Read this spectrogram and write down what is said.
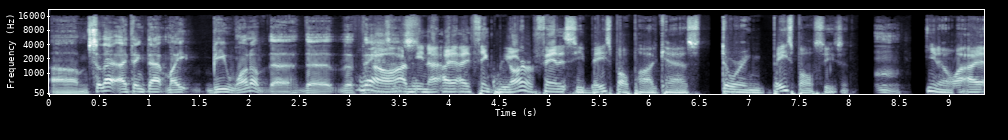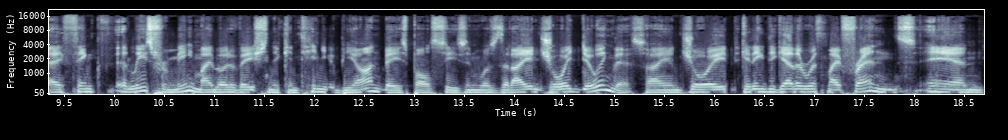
Um, so that I think that might be one of the the the things. Well, is, I mean, I, I, think we are a fantasy baseball podcast during baseball season. Mm you know, I, I, think, at least for me, my motivation to continue beyond baseball season was that I enjoyed doing this. I enjoyed getting together with my friends and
